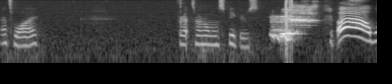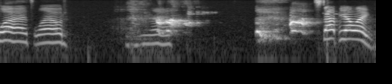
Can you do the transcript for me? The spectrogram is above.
That's why. Forgot to turn on my speakers. Oh, what? It's loud. Nah. Stop yelling!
